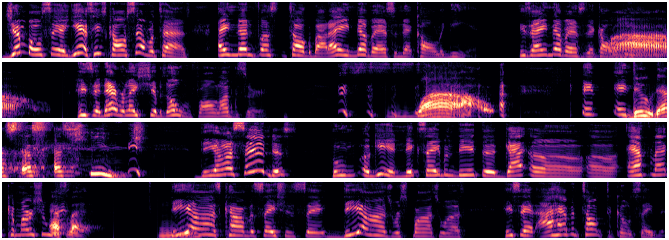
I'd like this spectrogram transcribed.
Jimbo said, yes, he's called several times. Ain't nothing for us to talk about. I ain't never answered that call again. He said, I ain't never answered that call wow. again. He said, that relationship is over for all I'm concerned. wow. And, and, Dude, that's that's that's huge. Deion Sanders who again Nick Saban did the guy uh uh Aflac commercial with. Aflac. Mm-hmm. Deion's conversation said Deion's response was he said I haven't talked to Coach Saban.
